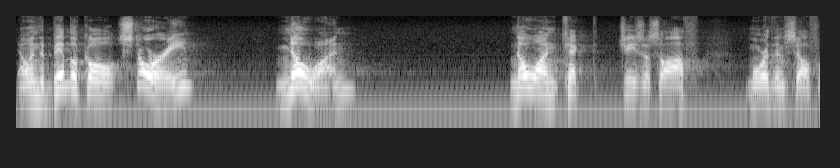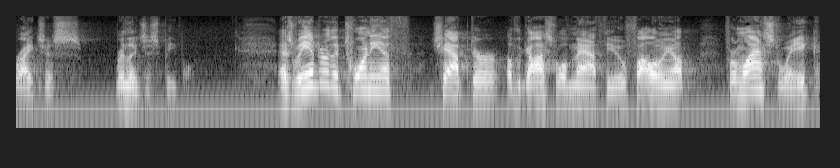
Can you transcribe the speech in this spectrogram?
Now, in the biblical story, no one, no one ticked Jesus off more than self righteous religious people. As we enter the 20th chapter of the Gospel of Matthew, following up from last week,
